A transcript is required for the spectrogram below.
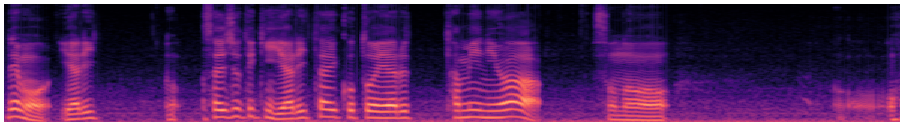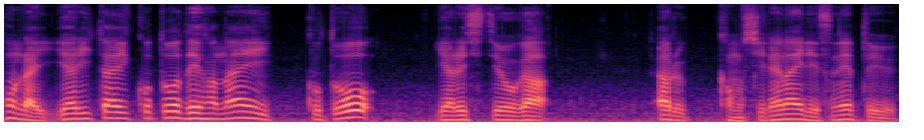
でもやり最終的にやりたいことをやるためにはその本来やりたいことではないことをやる必要があるかもしれないですねという、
